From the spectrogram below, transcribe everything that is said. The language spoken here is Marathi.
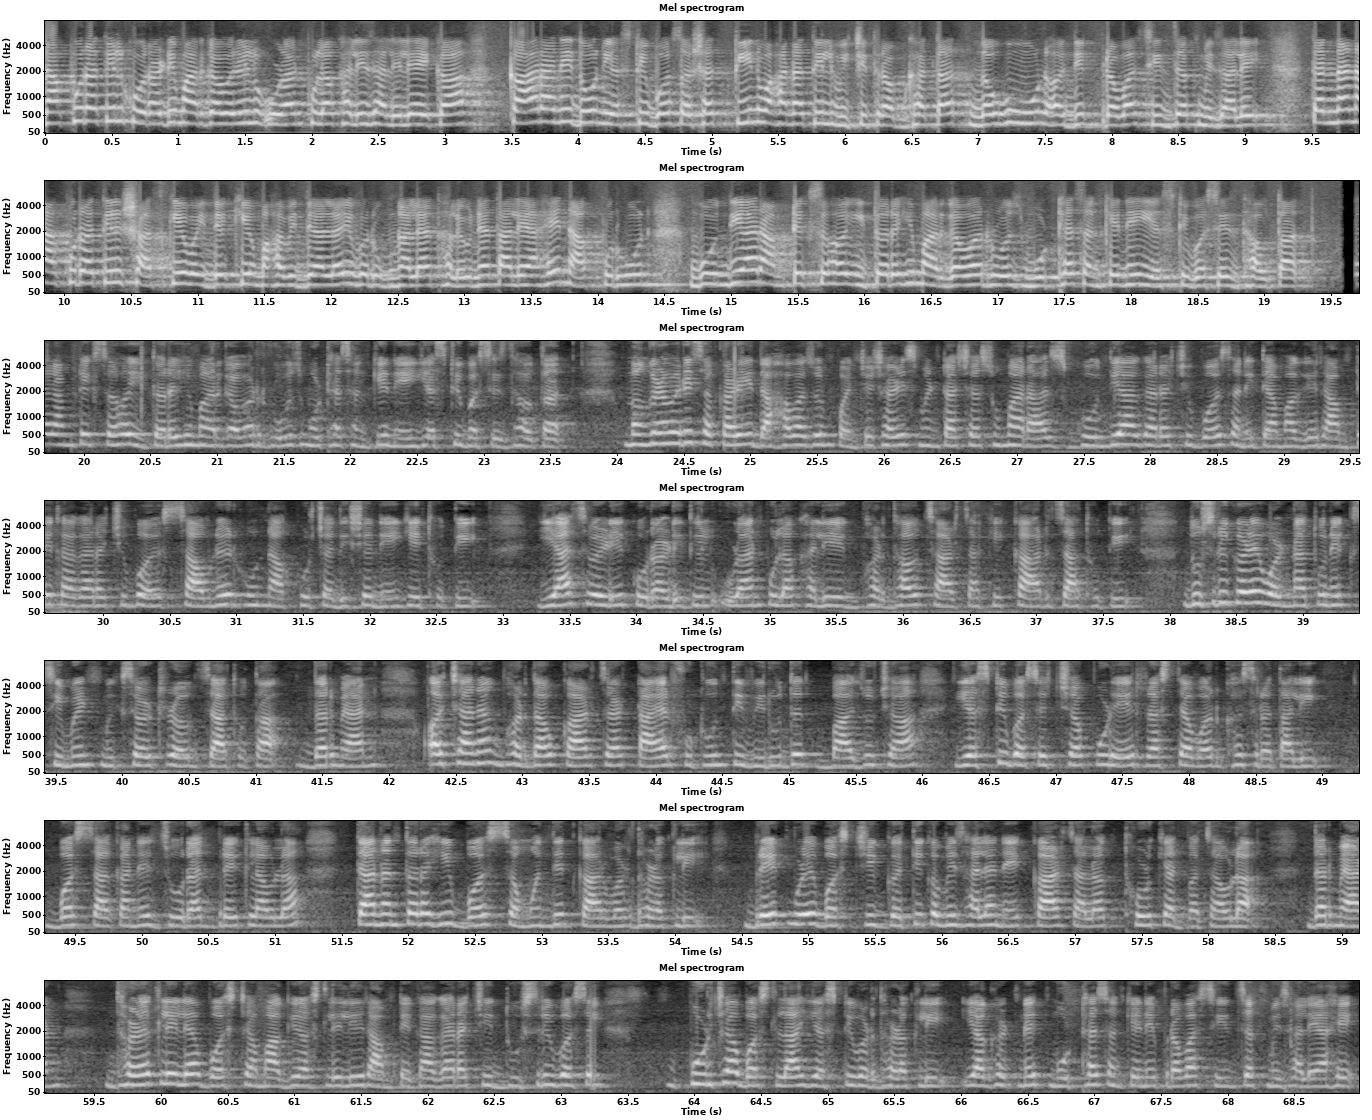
नागपुरातील कोराडी मार्गावरील उड्डाणपुलाखाली झालेल्या एका कार आणि दोन एस टी बस अशा तीन वाहनातील विचित्र अपघातात नऊहून अधिक प्रवासी जखमी झाले. त्यांना नागपुरातील शासकीय वैद्यकीय महाविद्यालय व रुग्णालयात हलवण्यात आले आहे. नागपूरहून गोंदिया रामटेकसह इतरही मार्गावर रोज मोठ्या संख्येने एस टी बसेस धावतात. रामटेकसह इतरही मार्गावर रोज मोठ्या संख्येने एस टी बसेस धावतात. मंगळवारी सकाळी दहा वाजून पंचेचाळीस मिनिटाच्या सुमारास गोंदिया आगाराची बस आणि त्यामागे रामटेक आगाराची बस सावनेरहून नागपूरच्या दिशेने येत होती. याचवेळी कोराडीतील उडाणपुलाखाली एक भरधाव चारचाकी कार जात होती. दुसरीकडे वडणातून एक सिमेंट मिक्सर ट्रक जात होता. दरम्यान अचानक भरधाव कारचा टायर फुटून ती विरुद्ध बाजूच्या एस टी बसेसच्या पुढे रस्त्यावर घसरत आली. बस चालकाने जोरात ब्रेक लावला. त्यानंतरही बस संबंधित कारवर धडकली. ब्रेकमुळे बसची गती कमी झाल्याने कार चालक थोडक्यात बचावला. दरम्यान धडकलेल्या बसच्या मागे असलेली रामटेक आगाराची दुसरी बसही पुढच्या बसला एस टीवर धडकली. या घटनेत मोठ्या संख्येने प्रवासी जखमी झाले आहे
